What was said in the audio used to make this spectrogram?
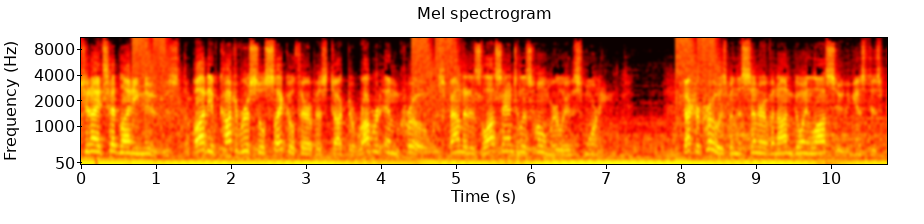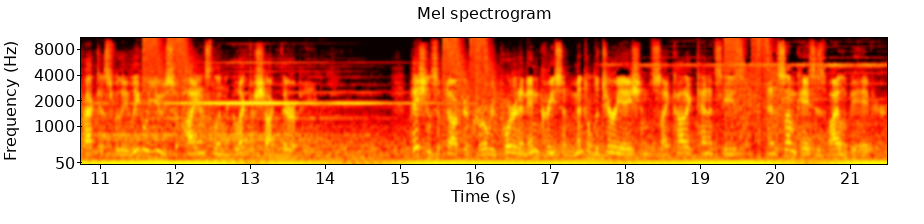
Tonight's headlining news, the body of controversial psychotherapist Dr. Robert M. Crow was found at his Los Angeles home earlier this morning. Dr. Crow has been the center of an ongoing lawsuit against his practice for the illegal use of high insulin electroshock therapy. Patients of Dr. Crow reported an increase in mental deterioration, psychotic tendencies, and in some cases, violent behavior.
